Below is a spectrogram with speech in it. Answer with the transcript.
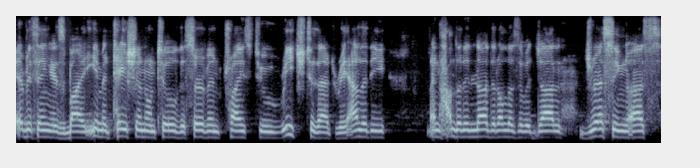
everything is by imitation until the servant tries to reach to that reality. And alhamdulillah that Allah dressing us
